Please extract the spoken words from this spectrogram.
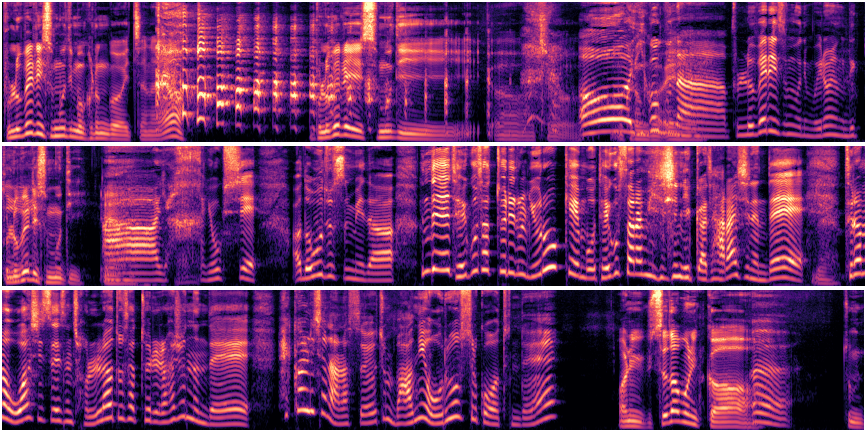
블루베리 스무디 뭐 그런 거 있잖아요. 블루베리 스무디 어 저 어, 이거구나. 블루베리 스무디 뭐 이런 느낌. 예. 블루베리 스무디. 예. 아, 야, 역시. 아, 너무 좋습니다. 근데 대구 사투리를 요렇게 뭐 대구 사람이시니까 잘 하시는데 예. 드라마 오아시스에서는 전라도 사투리를 하셨는데 헷갈리진 않았어요? 좀 많이 어려웠을 것 같은데. 아니 쓰다 보니까 네. 좀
